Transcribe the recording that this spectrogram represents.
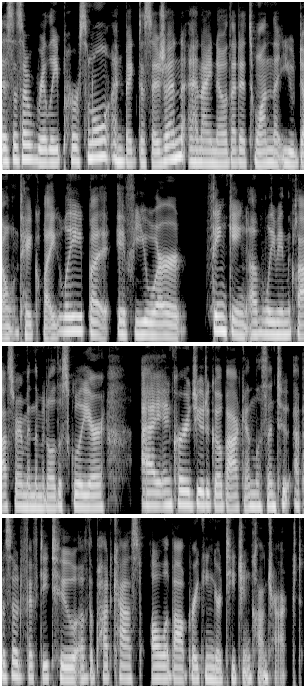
This is a really personal and big decision. And I know that it's one that you don't take lightly. But if you are thinking of leaving the classroom in the middle of the school year, I encourage you to go back and listen to episode 52 of the podcast, all about breaking your teaching contract.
